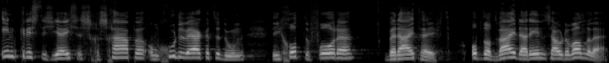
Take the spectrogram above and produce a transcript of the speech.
in Christus Jezus geschapen om goede werken te doen die God tevoren bereid heeft, opdat wij daarin zouden wandelen.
